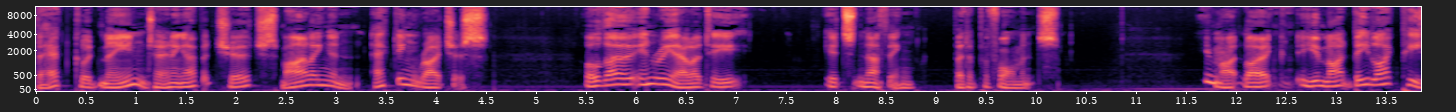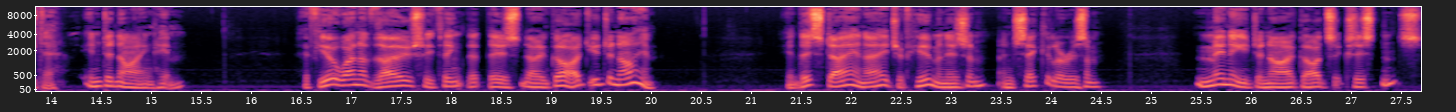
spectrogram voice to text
That could mean turning up at church, smiling and acting righteous, although in reality it's nothing but a performance. You might like you might be like Peter in denying him. If you're one of those who think that there's no God, you deny him. In this day and age of humanism and secularism, many deny God's existence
